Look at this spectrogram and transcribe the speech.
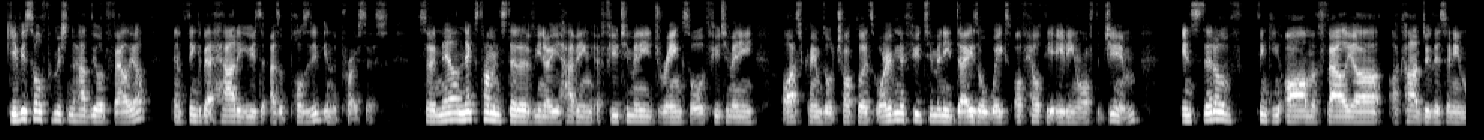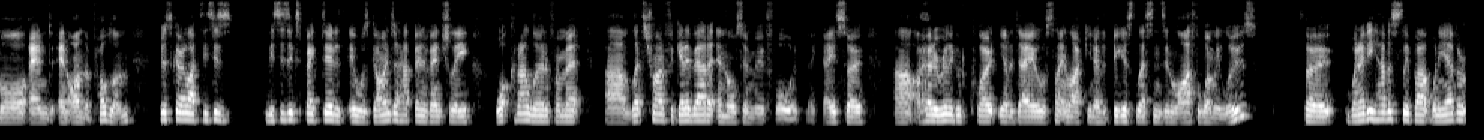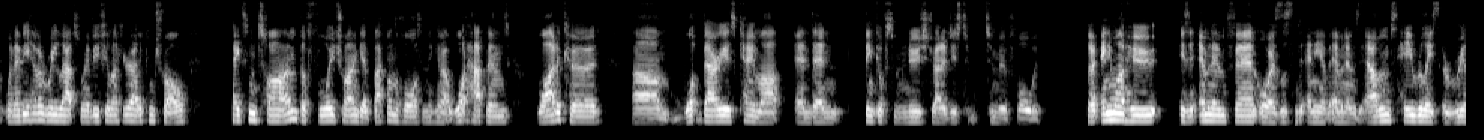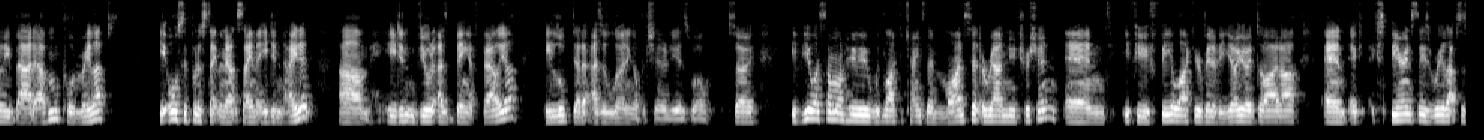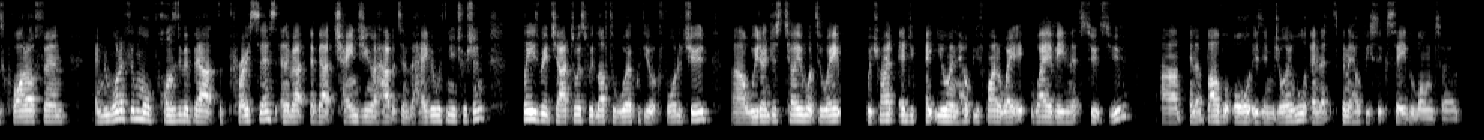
Give yourself permission to have the odd failure and think about how to use it as a positive in the process. So now next time instead of, you know, you having a few too many drinks or a few too many ice creams or chocolates, or even a few too many days or weeks of healthy eating or off the gym, instead of thinking, oh, I'm a failure, I can't do this anymore, and and I'm the problem, just go like, this is this is expected. It was going to happen eventually. What can I learn from it? Um, let's try and forget about it and also move forward. Okay, so uh, I heard a really good quote the other day. It was something like, you know, the biggest lessons in life are when we lose. So whenever you have a slip up, whenever whenever you have a relapse, whenever you feel like you're out of control, take some time before you try and get back on the horse and thinking about what happened, why it occurred, um, what barriers came up, and then think of some new strategies to, to move forward. So anyone who is an Eminem fan or has listened to any of Eminem's albums, he released a really bad album called Relapse. He also put a statement out saying that he didn't hate it. Um, he didn't view it as being a failure he looked at it as a learning opportunity as well. So, if you are someone who would like to change their mindset around nutrition, and if you feel like you're a bit of a yo yo dieter and experience these relapses quite often, and you want to feel more positive about the process and about, about changing your habits and behavior with nutrition, please reach out to us. We'd love to work with you at Fortitude. Uh, we don't just tell you what to eat, we try and educate you and help you find a way, way of eating that suits you um, and above all is enjoyable and that's going to help you succeed long term.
